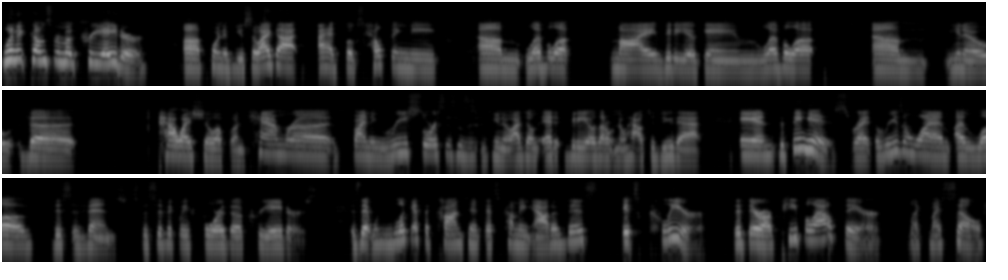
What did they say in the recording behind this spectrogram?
when it comes from a creator uh, point of view. So I got I had folks helping me um, level up my video game, level up um, you know, the how I show up on camera, finding resources. You know, I don't edit videos. I don't know how to do that. And the thing is, right, the reason why I, I love this event specifically for the creators is that when you look at the content that's coming out of this, it's clear that there are people out there like myself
